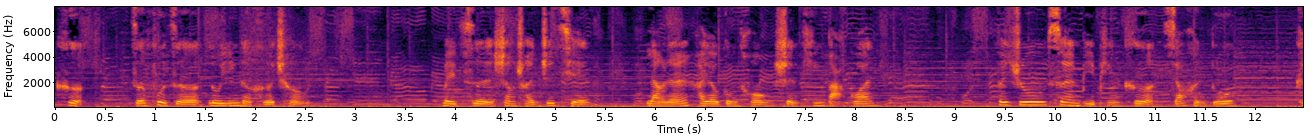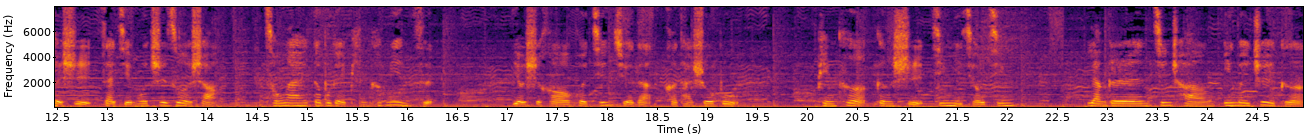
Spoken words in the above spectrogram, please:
克，则负责录音的合成。每次上传之前。两人还要共同审听把关。飞猪虽然比平克小很多，可是，在节目制作上，从来都不给平克面子，有时候会坚决地和他说不。平克更是精益求精，两个人经常因为这个，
